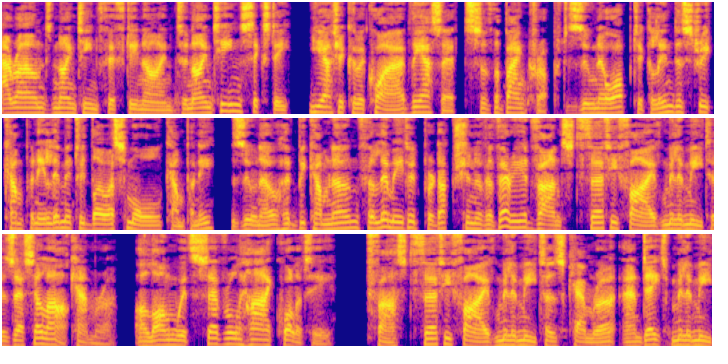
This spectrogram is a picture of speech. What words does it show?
Around 1959 to 1960, Yashica acquired the assets of the bankrupt Zunow Optical Industry Company Limited. Though a small company, Zunow had become known for limited production of a very advanced 35mm SLR camera, along with several high-quality, fast 35mm camera and 8mm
